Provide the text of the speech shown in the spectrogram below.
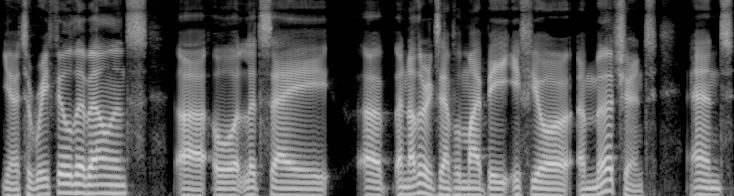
you know to refill their balance uh, or let's say uh, another example might be if you're a merchant and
